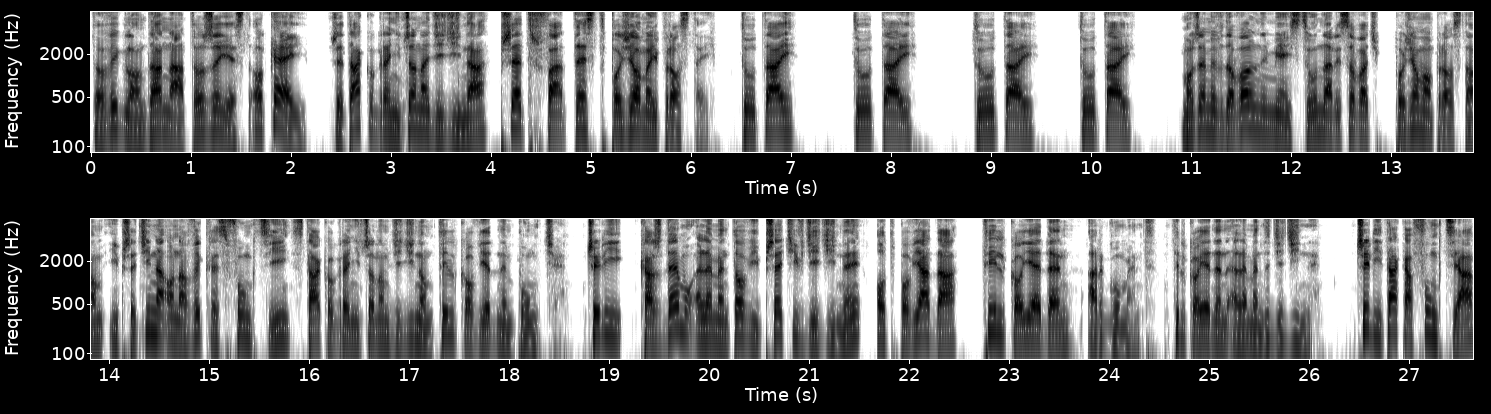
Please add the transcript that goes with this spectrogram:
to wygląda na to, że jest ok, że tak ograniczona dziedzina przetrwa test poziomej prostej. Tutaj, tutaj, tutaj, tutaj. Możemy w dowolnym miejscu narysować poziomą prostą i przecina ona wykres funkcji z tak ograniczoną dziedziną tylko w jednym punkcie. Czyli każdemu elementowi przeciwdziedziny odpowiada tylko jeden argument, tylko jeden element dziedziny. Czyli taka funkcja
